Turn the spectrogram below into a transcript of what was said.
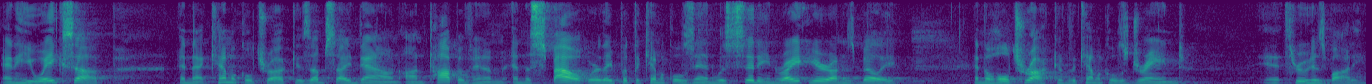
And he wakes up, and that chemical truck is upside down on top of him, and the spout where they put the chemicals in was sitting right here on his belly, and the whole truck of the chemicals drained through his body.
